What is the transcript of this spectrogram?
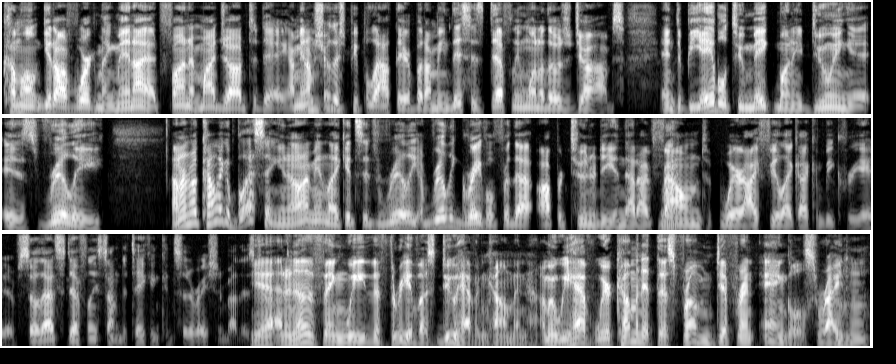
come home, get off work, and like, man, I had fun at my job today? I mean, I'm sure Mhm. there's people out there, but I mean, this is definitely one of those jobs, and to be able to make money doing it is really. I don't know, kind of like a blessing, you know what I mean? Like it's it's really I'm really grateful for that opportunity and that I've Right. found where I feel like I can be creative. So that's definitely something to take in consideration about this. Yeah, job. and another thing we the three of us do have in common. I mean, we have we're coming at this from different angles, right? Mhm.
